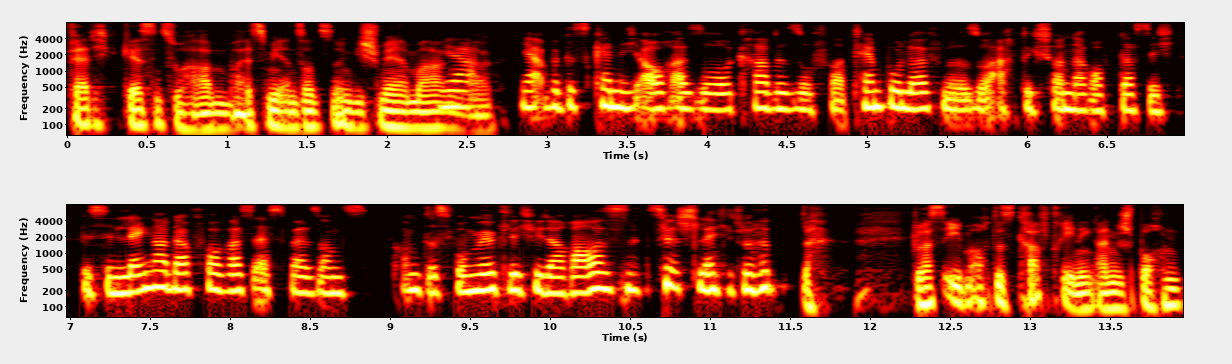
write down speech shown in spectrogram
fertig gegessen zu haben, weil es mir ansonsten irgendwie schwer im Magen ja, lag. Ja, aber das kenne ich auch. Also gerade so vor Tempoläufen oder so achte ich schon darauf, dass ich ein bisschen länger davor was esse, weil sonst kommt es womöglich wieder raus, wenn es mir schlecht wird. Du hast eben auch das Krafttraining angesprochen.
